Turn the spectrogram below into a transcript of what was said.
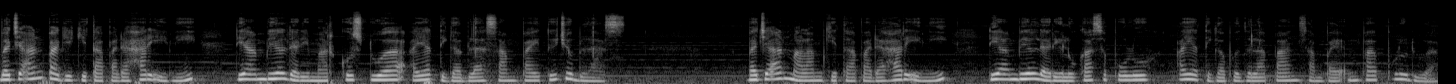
Bacaan pagi kita pada hari ini diambil dari Markus 2 ayat 13 sampai 17. Bacaan malam kita pada hari ini diambil dari Lukas 10 ayat 38 sampai 42.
